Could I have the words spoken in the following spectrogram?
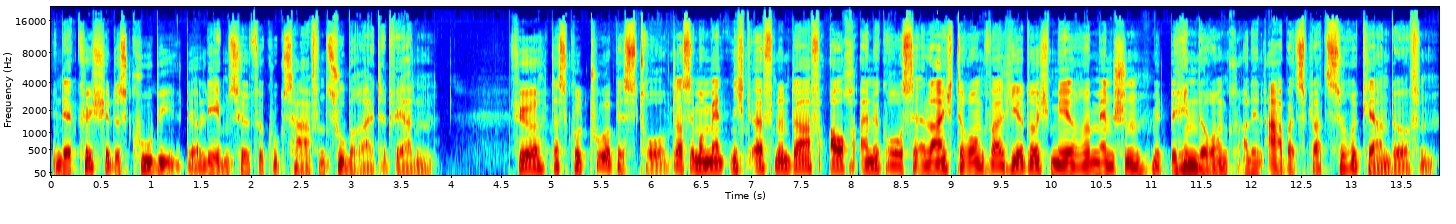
in der Küche des Kubi der Lebenshilfe Cuxhaven zubereitet werden. Für das Kulturbistro, das im Moment nicht öffnen darf, auch eine große Erleichterung, weil hierdurch mehrere Menschen mit Behinderung an den Arbeitsplatz zurückkehren dürfen.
